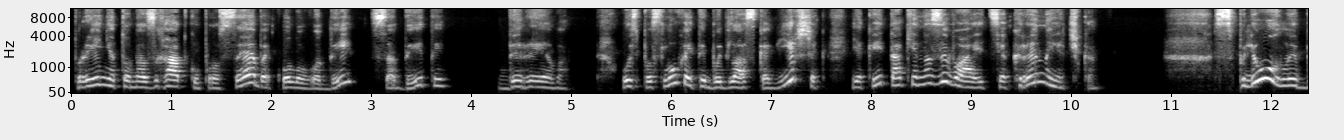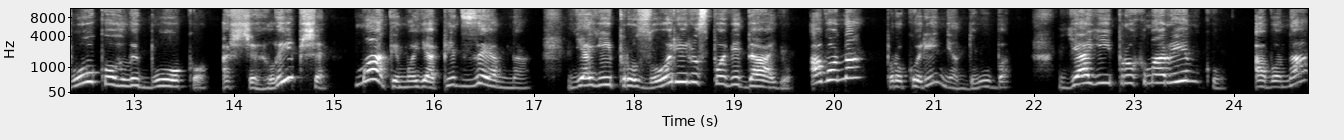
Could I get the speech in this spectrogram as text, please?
прийнято на згадку про себе коло води садити дерева. Ось послухайте, будь ласка, віршик, який так і називається Криничка. Сплю глибоко-глибоко, а ще глибше мати моя підземна. Я їй про зорі розповідаю, а вона про коріння дуба. Я їй про хмаринку, а вона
